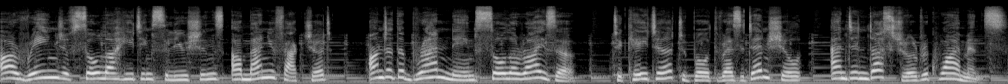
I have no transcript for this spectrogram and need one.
Our range of solar heating solutions are manufactured under the brand name Solarizer to cater to both residential and industrial requirements.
